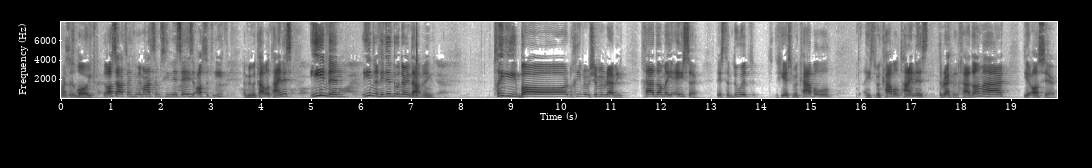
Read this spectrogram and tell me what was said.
One says Loy. He also Atzim Masim, he says also to eat and be Makabal Tainis, even, even if he didn't do it during davening. Pligi bar b'chiver b'shim Rebbe. Chadam Yeser. They used to do it, he has to Makabal he's makabel tainis directly. Chadamar yeoser.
